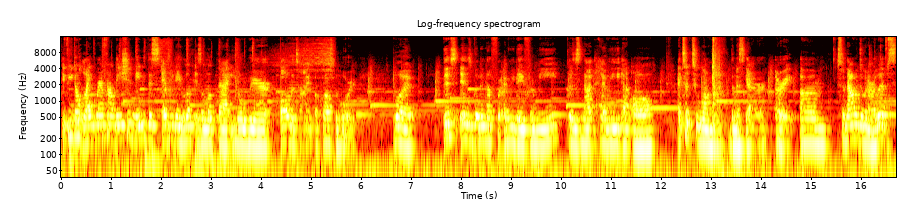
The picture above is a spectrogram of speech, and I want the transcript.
if you don't like wearing foundation maybe this everyday look is a look that you'll wear all the time across the board. But this is good enough for every day for me because it's not heavy at all. I took too long with the mascara. All right, um, so now we're doing our lips.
